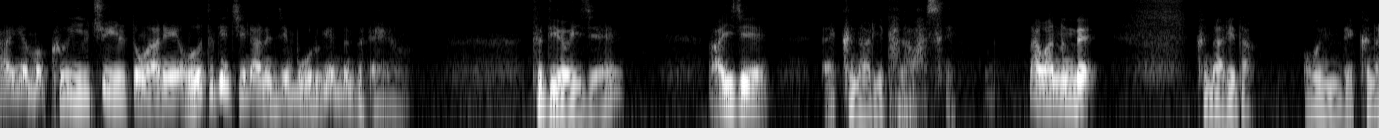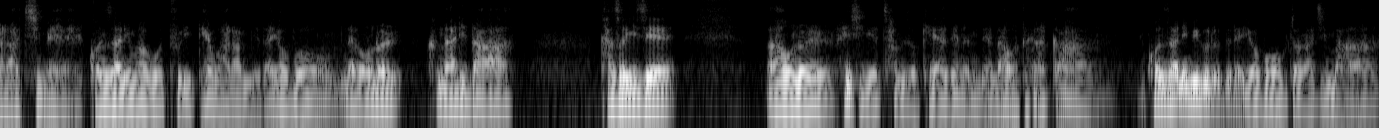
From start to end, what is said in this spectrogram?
아, 이게 뭐 그 일주일 동안에 어떻게 지나는지 모르겠는 거예요. 드디어 이제, 아, 이제 그날이 다가왔어요. 나왔는데, 그날이 다 오는데, 그날 아침에 권사님하고 둘이 대화를 합니다. 여보, 내가 오늘 그날이다. 가서 이제, 아, 오늘 회식에 참석해야 되는데, 나 어떡할까. 권사님이 그러더래. 여보, 걱정하지 마.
